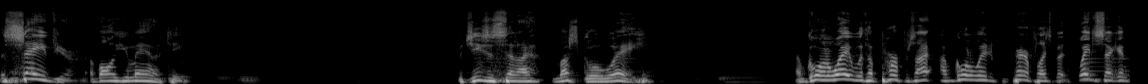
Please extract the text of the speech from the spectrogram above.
the Savior of all humanity. But Jesus said, I must go away I'm going away with a purpose. I, I'm going away to prepare a place, but wait a second.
